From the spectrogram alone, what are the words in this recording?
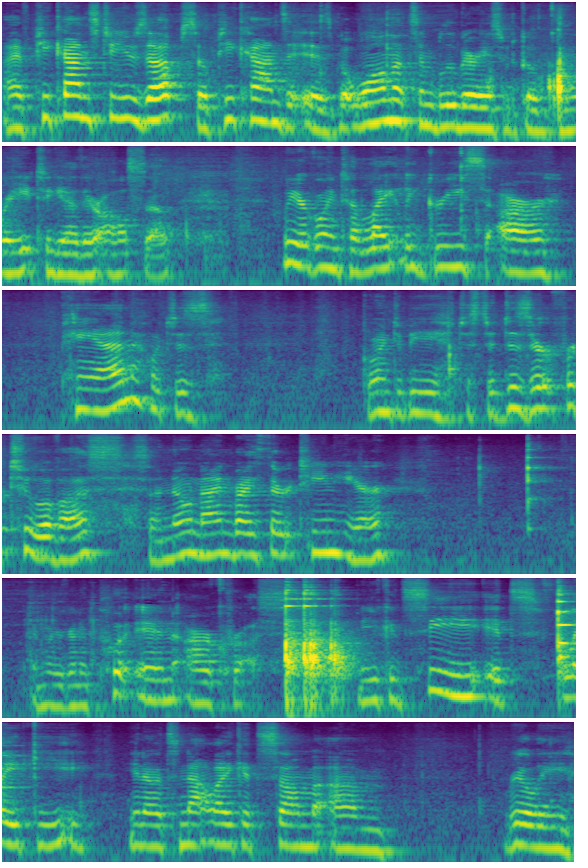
I have pecans to use up, so pecans it is, but walnuts and blueberries would go great together also. We are going to lightly grease our pan, which is going to be just a dessert for two of us. So no 9 by 13 here. And we're gonna put in our crust. You can see it's flaky. You know, it's not like it's some um, really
